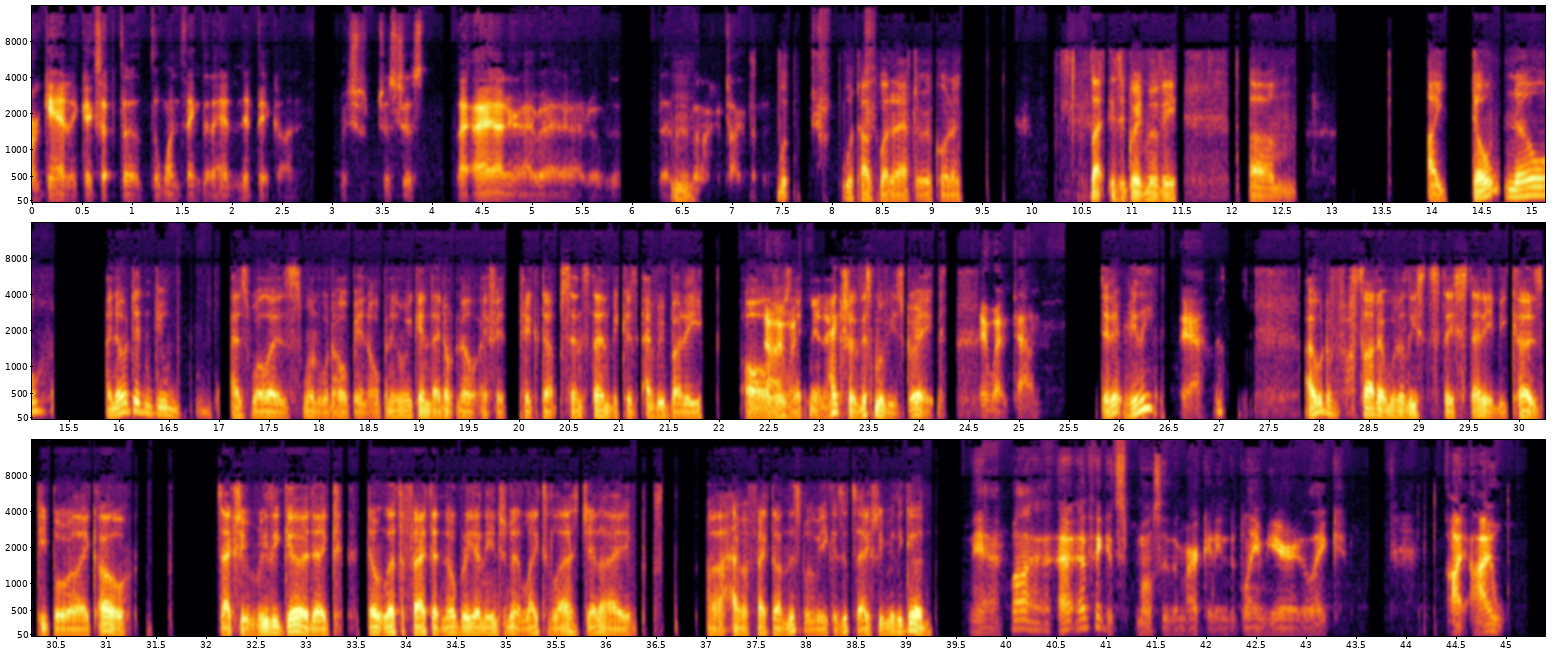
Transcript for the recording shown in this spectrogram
organic except the the one thing that I had a nitpick on which was just I I, I don't know I, I, I don't know I'm Mm. not gonna talk about it We'll talk about it after recording. But it's a great movie. Um, I don't know. I know it didn't do as well as one would hope in opening weekend. I don't know if it picked up since then because everybody all No, was went- like, "Man, actually, this movie's great." it went down Did it really? yeah I would have thought it would at least stay steady because people were like, "Oh, it's actually really good." Like, don't let the fact that nobody on the internet liked the Last Jedi uh, have effect on this movie because it's actually really good. Yeah, well, I, I I think it's mostly the marketing to blame here. Like, I I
